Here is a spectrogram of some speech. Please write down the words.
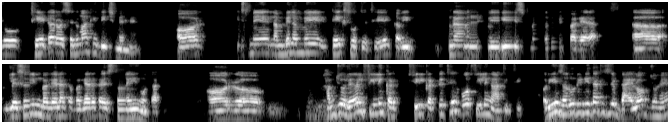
जो थिएटर और सिनेमा के बीच में है। और इसमें लंबे लंबे टेक्स होते थे, कभी पंद्रह मिनट बीस मिनट वगैरह। ग्लिसरीन वगैरह का वगैरह का इस्तेमाल नहीं होता था। और हम जो रियल फीलिंग कर फील करते थे, वो फीलिंग आती थी। और ये ज़रूरी नहीं था कि सिर्फ़ डायलॉग जो है,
